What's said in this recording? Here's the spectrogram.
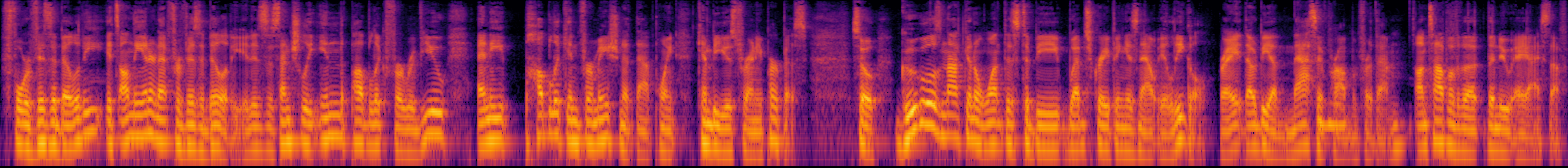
for visibility it's on the internet for visibility. It is essentially in the public for review. Any public information at that point can be used for any purpose. So google is not going to want this to be web scraping is now illegal right? That would be a massive mm-hmm. problem for them on top of the the new ai stuff.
